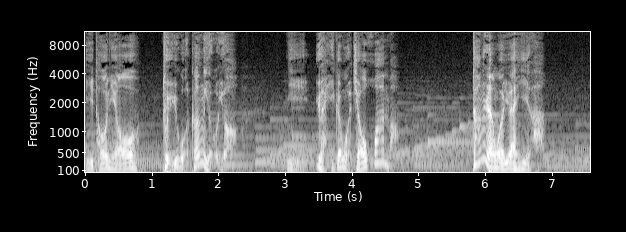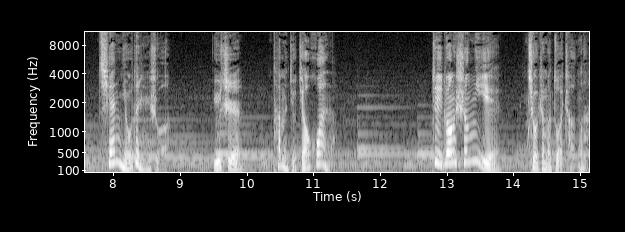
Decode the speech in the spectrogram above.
一头牛对于我更有用，你愿意跟我交换吗？当然我愿意了。牵牛的人说，于是他们就交换了。这桩生意就这么做成了。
